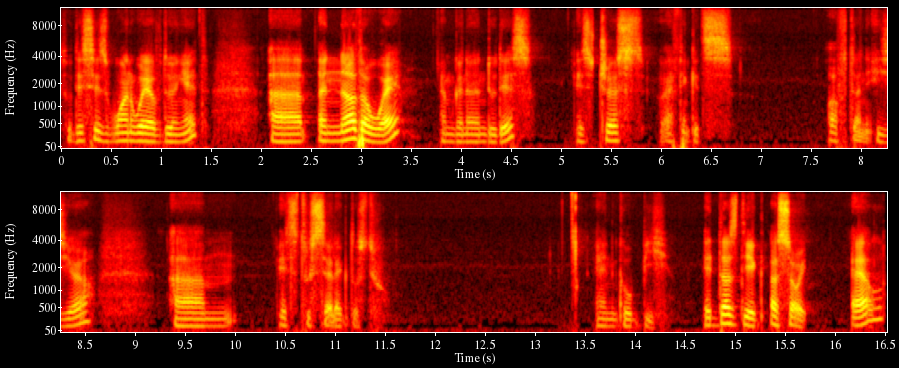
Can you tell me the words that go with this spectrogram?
So this is one way of doing it. Uh, another way I'm gonna undo this is just I think it's often easier um, it's to select those two and go B. It does the uh, sorry L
